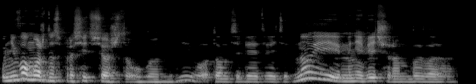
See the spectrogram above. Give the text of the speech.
у него можно спросить все, что угодно. И вот он тебе ответит. Ну и мне вечером было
